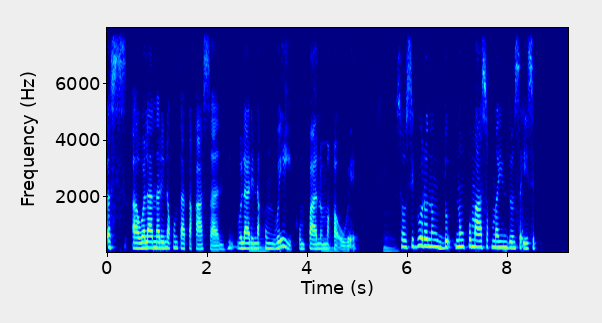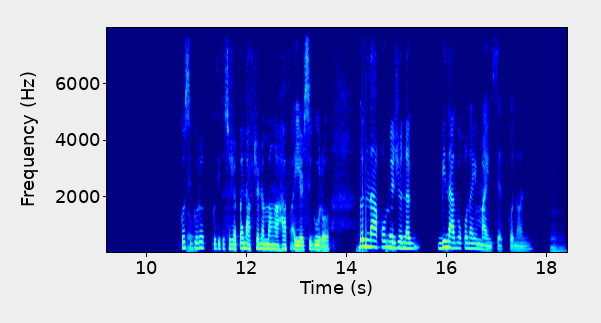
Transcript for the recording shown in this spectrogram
tas ah, wala na rin akong tatakasan, wala rin Mm. akong way kung paano Mm. makauwi. Mhm. So siguro nung nung pumasok na yun dun sa isip ko siguro ko dito sa Japan after ng mga half a year siguro. Doon na ako medyo nag binago ko na yung mindset ko noon. Mhm.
